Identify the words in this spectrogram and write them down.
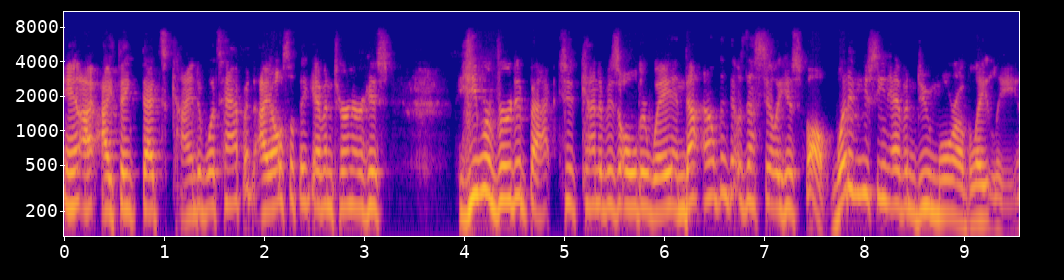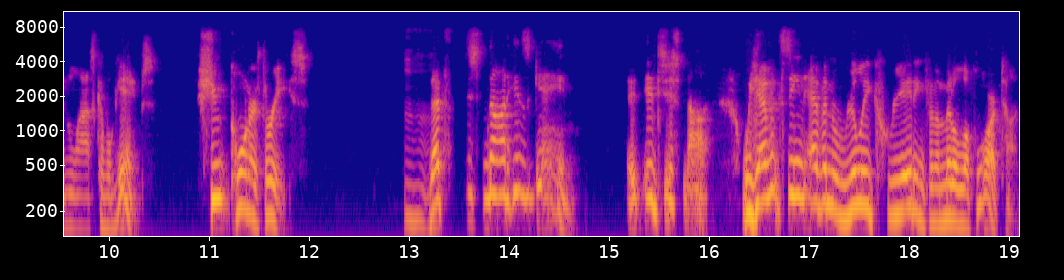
And I, I think that's kind of what's happened. I also think evan turner has he reverted back to kind of his older way, and not, I don't think that was necessarily his fault. What have you seen Evan do more of lately in the last couple games? Shoot corner 3s mm-hmm. That's just not his game. It, it's just not. We haven't seen Evan really creating from the middle of the floor a ton.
